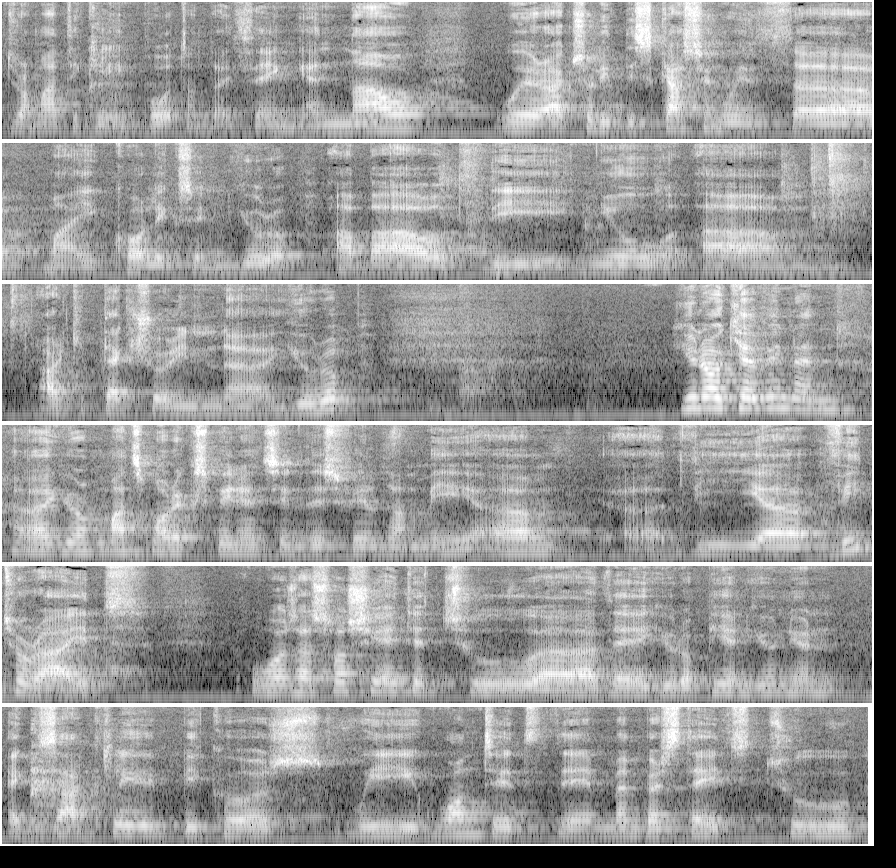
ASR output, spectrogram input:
dramatically important, I think. And now we're actually discussing with uh, my colleagues in Europe about the new um, architecture in uh, Europe. You know, Kevin, and uh, you're much more experienced in this field than me. Um, uh, the uh, veto right was associated to uh, the European Union exactly because we wanted the member states to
